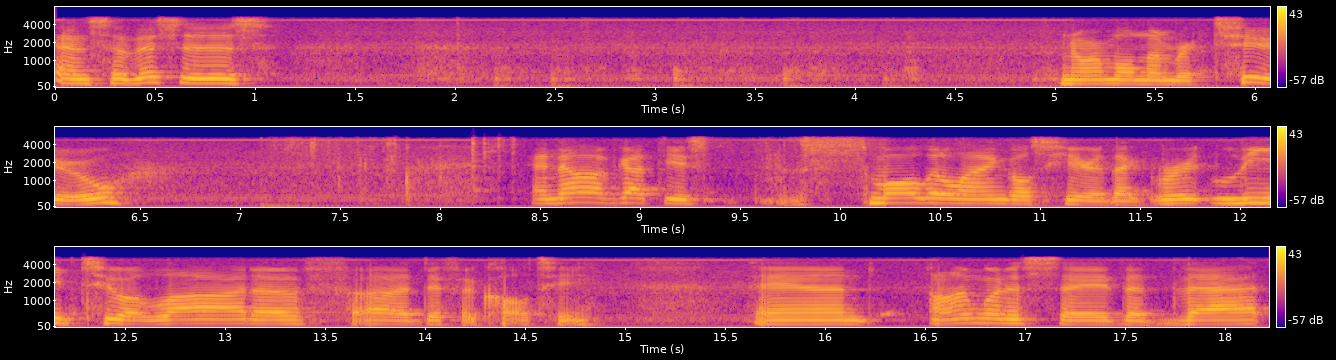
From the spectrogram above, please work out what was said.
and so this is normal number two. And now I've got these small little angles here that lead to a lot of uh, difficulty. And I'm going to say that that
